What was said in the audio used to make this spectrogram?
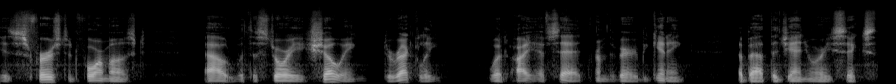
is first and foremost out with the story showing directly what I have said from the very beginning about the January 6th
